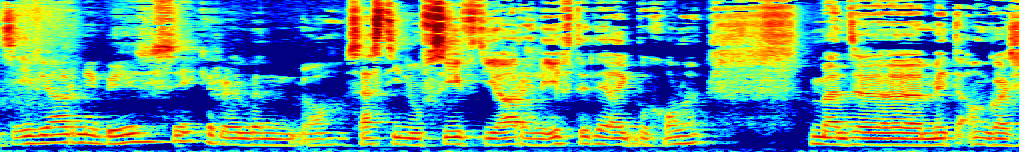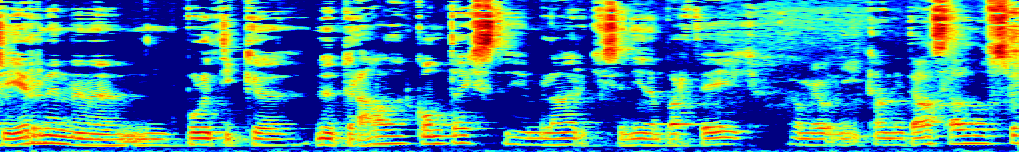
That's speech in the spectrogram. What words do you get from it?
zeven jaar mee bezig, zeker. Ik ben ja, 16 of 17 jaar leeftijd eigenlijk begonnen met, eh met te engageren in een politieke neutrale context. Eh, Belangrijk is in één partij, ik ga me ook niet kandidaat stellen of zo.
